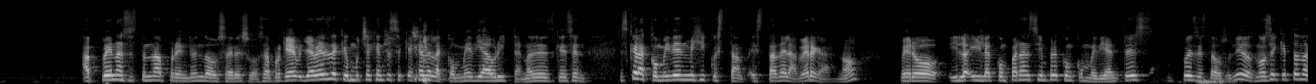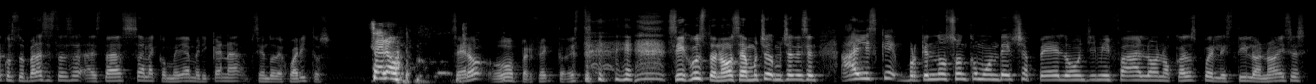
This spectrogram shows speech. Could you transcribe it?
apenas están aprendiendo a usar eso. O sea, porque ya ves de que mucha gente se queja de la comedia ahorita, ¿no? Es que dicen, es que la comedia en México está, está de la verga, ¿no? Pero, y la, y la comparan siempre con comediantes, pues, de Estados Unidos. No sé qué tan acostumbradas estás, estás a la comedia americana siendo de Juaritos. Cero. ¿Cero? Oh, perfecto. Este... sí, justo, ¿no? O sea, muchos, muchos dicen, ay, es que, ¿por qué no son como un Dave Chappelle o un Jimmy Fallon o cosas por el estilo, ¿no? Y dices,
